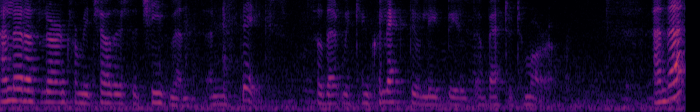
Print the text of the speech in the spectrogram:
and let us learn from each other's achievements and mistakes so that we can collectively build a better tomorrow. And that,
